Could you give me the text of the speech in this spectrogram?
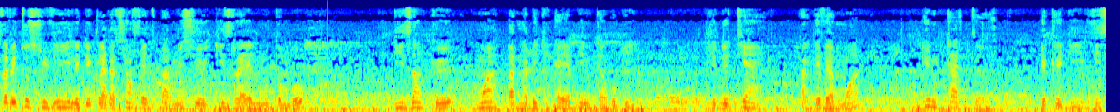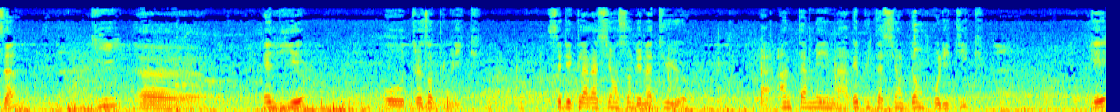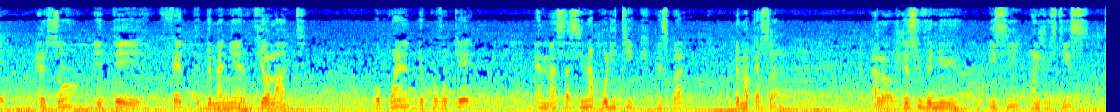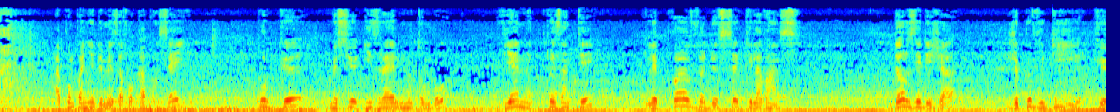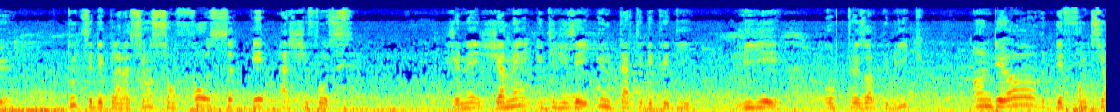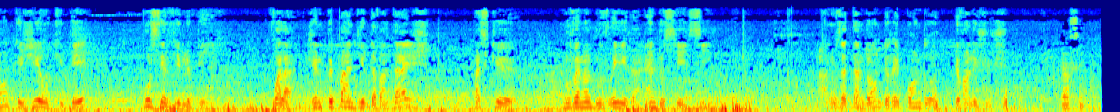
Vous avez tous suivi les déclarations faites par M. Israël Moutombo disant que moi, Barnabé Kikayabin Karoubi, je détiens par devers moi une carte de crédit Visa qui euh, est liée au trésor public. Ces déclarations sont de nature à entamer ma réputation d'homme politique et elles ont été faites de manière violente au point de provoquer un assassinat politique, n'est-ce pas, de ma personne. Alors, je suis venu ici en justice, accompagné de mes avocats conseils, pour que M. Israël Moutombo vienne présenter les preuves de ce qu'il avance. D'ores et déjà, je peux vous dire que toutes ces déclarations sont fausses et archi-fausses. Je n'ai jamais utilisé une carte de crédit liée au trésor public en dehors des fonctions que j'ai occupées pour servir le pays. Voilà, je ne peux pas en dire davantage parce que nous venons d'ouvrir un dossier ici. Nous attendons de répondre devant le juge. Merci.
